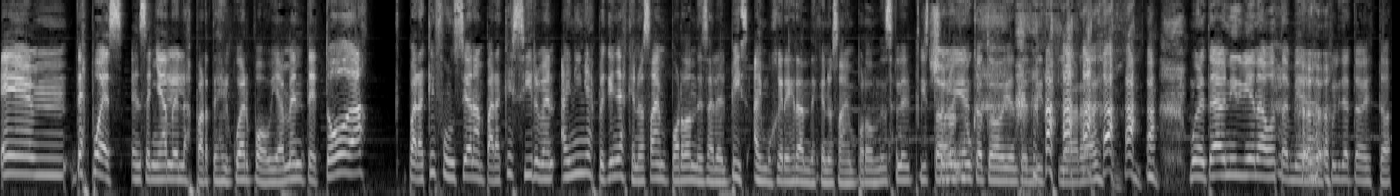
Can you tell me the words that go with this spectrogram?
Em, después, enseñarle las partes del cuerpo, obviamente, todas. ¿Para qué funcionan? ¿Para qué sirven? Hay niñas pequeñas que no saben por dónde sale el pis. Hay mujeres grandes que no saben por dónde sale el pis Yo no- nunca todavía entendí, la verdad. bueno, te va a venir bien a vos también, Julita, todo esto.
